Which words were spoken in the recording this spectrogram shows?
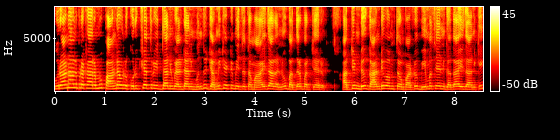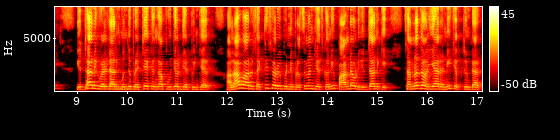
పురాణాల ప్రకారము పాండవులు కురుక్షేత్ర యుద్ధానికి వెళ్ళడానికి ముందు జమ్మి చెట్టు మీద తమ ఆయుధాలను భద్రపరిచారు. అర్జునుడు గాంధీవంతో పాటు భీమసేని గదాయుధానికి యుద్ధానికి వెళ్ళడానికి ముందు ప్రత్యేకంగా పూజలు జరిపించారు. అలా వారు శక్తి స్వరూపుణ్ణి ప్రసన్నం చేసుకొని పాండవులు యుద్ధానికి సన్నద్ధం అయ్యారని చెప్తుంటారు.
